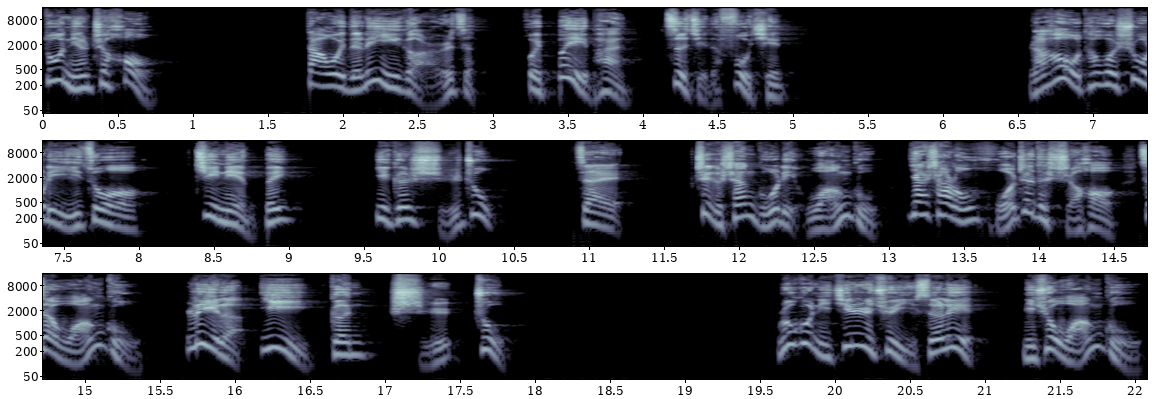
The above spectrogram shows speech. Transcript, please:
多年之后，大卫的另一个儿子会背叛自己的父亲，然后他会树立一座纪念碑，一根石柱，在。这个山谷里，王谷亚沙龙活着的时候，在王谷立了一根石柱。如果你今日去以色列，你去王谷，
